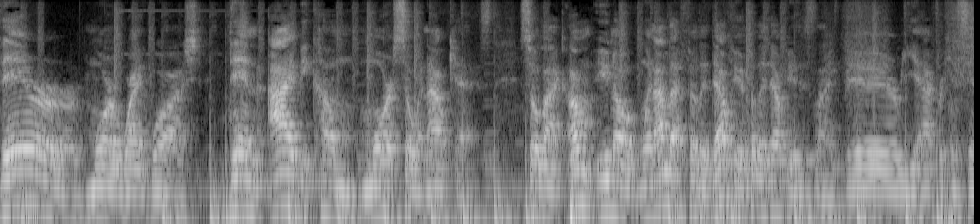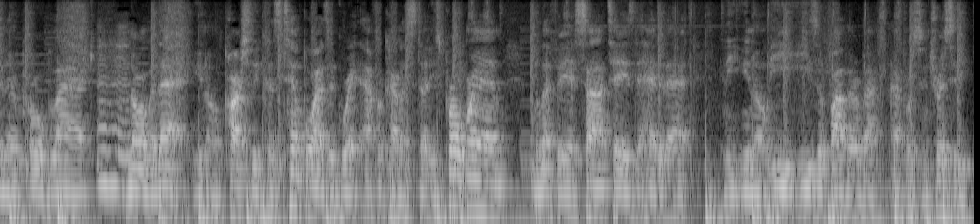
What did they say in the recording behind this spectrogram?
they're more whitewashed, then I become more so an outcast. So like I'm, you know, when I left Philadelphia, Philadelphia is like very African centered, pro black, mm-hmm. and all of that. You know, partially because Temple has a great Africana Studies program. Molefi Asante is the head of that, and he, you know, he, he's a father of Af- Afrocentricity.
